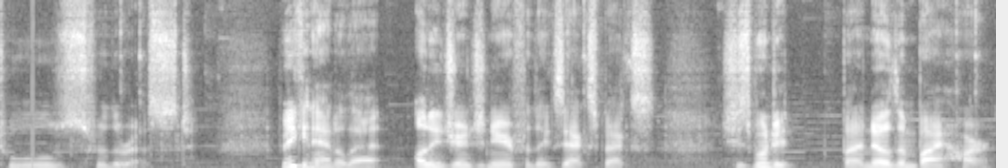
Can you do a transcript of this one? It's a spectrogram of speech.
tools for the rest. We can handle that. I'll need your engineer for the exact specs. She's wounded, but I know them by heart.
